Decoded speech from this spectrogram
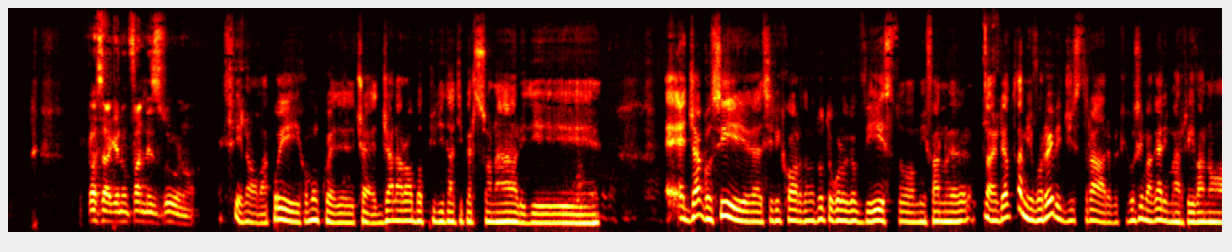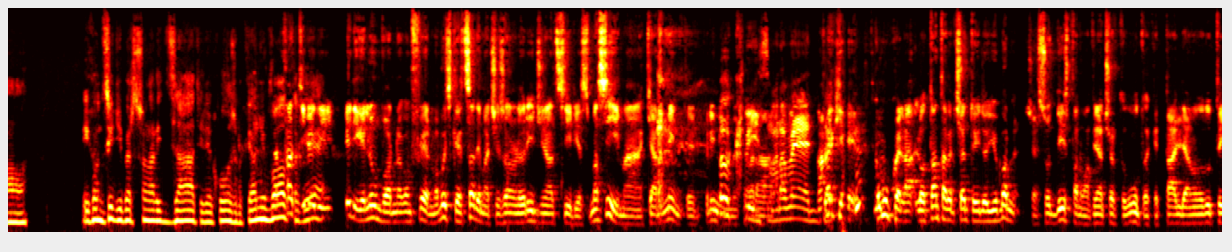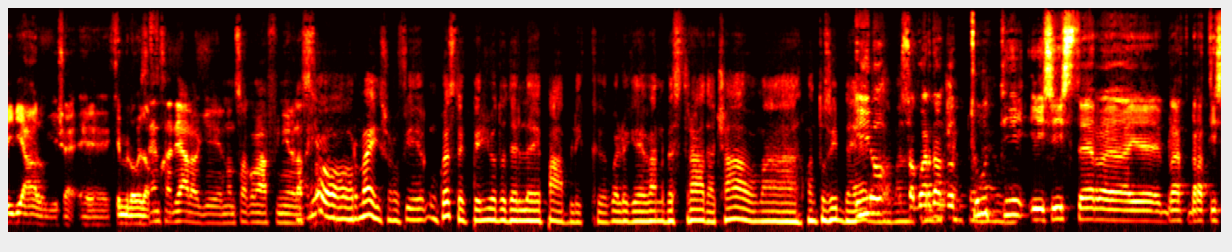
cosa che non fa nessuno. Eh Sì, no, ma poi comunque cioè, già una roba più di dati personali, di... E già così eh, si ricordano tutto quello che ho visto, mi fanno... No, in realtà mi vorrei registrare perché così magari mi arrivano i consigli personalizzati, le cose, perché ogni volta Infatti, che... vedi, vedi che Lumborn conferma. Voi scherzate, ma ci sono le original series. Ma sì, ma chiaramente il primo Oh, veramente. Ma perché comunque la- l'80% di The Newborn cioè, soddisfano, ma fino a un certo punto perché tagliano tutti i dialoghi. Cioè, eh, che me lo vedo Senza dialoghi non so come va a finire la Ma storia. io ormai sono fi- questo è il periodo delle public, quelle che vanno per strada, ciao, ma quanto sei bella. Io sto guardando 200 tutti i Sister, eh, Brat- Bratti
